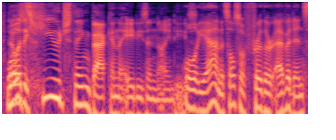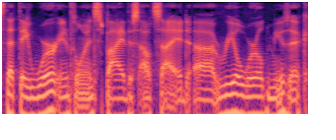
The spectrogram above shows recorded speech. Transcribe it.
That Well, was a huge thing back in the 80s and 90s. Well, yeah, and it's also further evidence that they were influenced by this outside uh, real world music.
